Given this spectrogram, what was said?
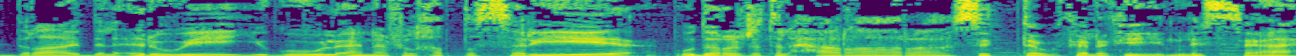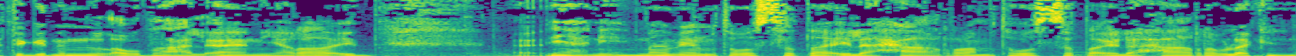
بعد رائد العروي يقول أنا في الخط السريع ودرجة الحرارة 36 لسه أعتقد أن الأوضاع الآن يا رائد يعني ما بين متوسطة إلى حارة متوسطة إلى حارة ولكن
